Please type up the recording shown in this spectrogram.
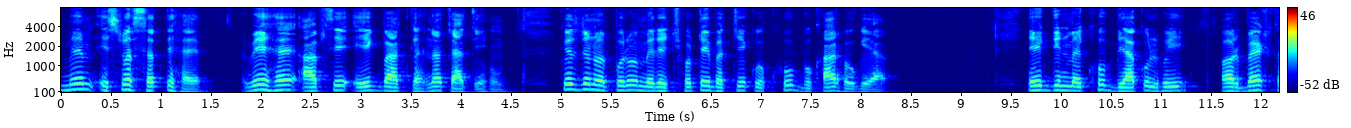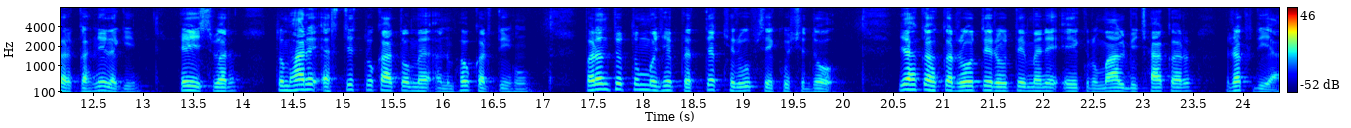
मैम, ईश्वर सत्य है। वे हैं आपसे एक बात कहना चाहती हूँ। कुछ दिनों पूर्व मेरे छोटे बच्चे को खूब बुखार हो गया। एक दिन मैं खूब व्याकुल हुई और बैठकर कहने लगी, हे ईश्वर, तुम्हारे अस्तित्व का तो मैं अनुभव करती हूँ, परंतु तुम मुझे प्रत्यक्ष रूप से कुछ दो। यह कहकर रोते रोते मैंने एक रुमाल बिछाकर रख दिया।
